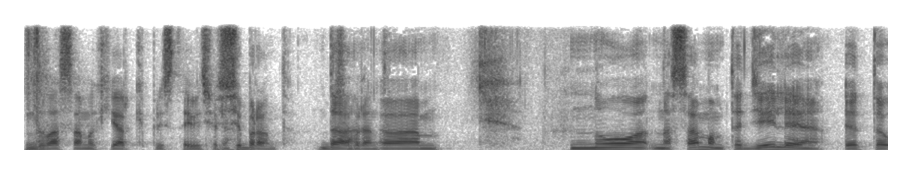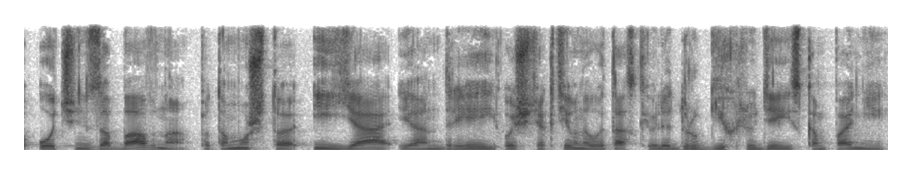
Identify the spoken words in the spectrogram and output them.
два самых ярких представителя. Себрант, да. Себрант. Но на самом-то деле это очень забавно, потому что и я, и Андрей очень активно вытаскивали других людей из компании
